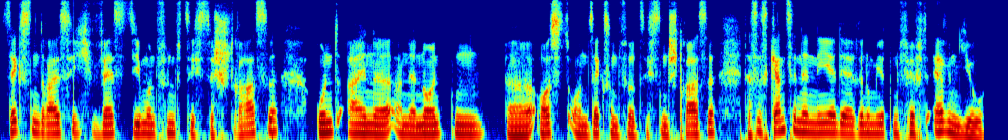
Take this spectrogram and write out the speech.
36 West 57. Straße und eine an der 9 äh, Ost- und 46. Straße. Das ist ganz in der Nähe der renommierten Fifth Avenue.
